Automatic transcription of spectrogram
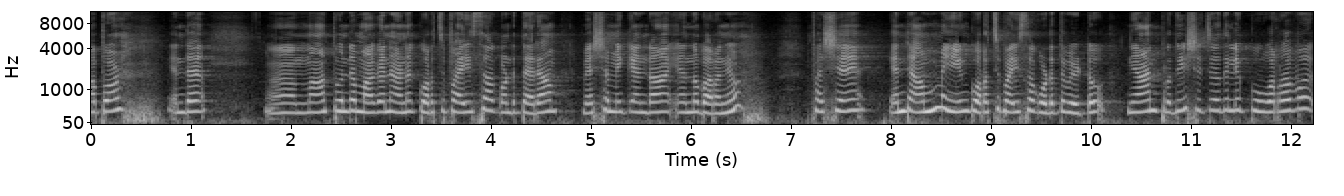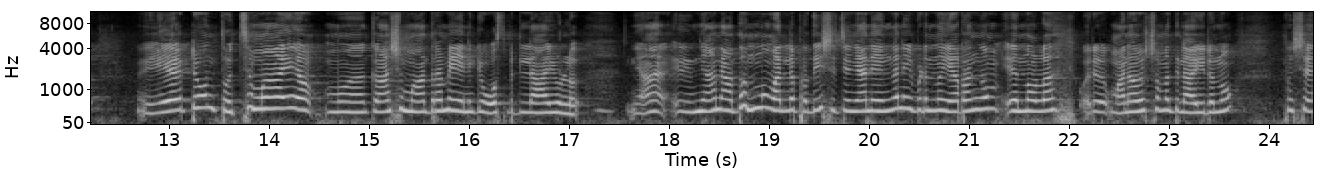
അപ്പോൾ എന്റെ നാത്തൂന്റെ മകനാണ് കുറച്ച് പൈസ കൊണ്ട് തരാം. വിഷമിക്കണ്ട എന്ന് പറഞ്ഞു. പക്ഷേ എന്റെ അമ്മയും കുറച്ച് പൈസ കൊടുത്തു വിട്ടു. ഞാൻ പ്രതീക്ഷിച്ചതിൽ കുറവ് ഏറ്റവും തുച്ഛമായ കാശ് മാത്രമേ എനിക്ക് ഹോസ്പിറ്റലിലായുള്ളൂ. ഞാൻ ഞാൻ അതൊന്നും വല്ല പ്രതീക്ഷിച്ച്. ഞാൻ എങ്ങനെ ഇവിടുന്ന് ഇറങ്ങും എന്നുള്ള ഒരു മനോവിഷമത്തിലായിരുന്നു. പക്ഷേ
